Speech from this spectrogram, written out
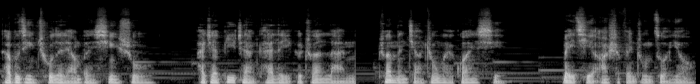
他不仅出了两本新书，还在 B 站开了一个专栏，专门讲中外关系，每期二十分钟左右，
